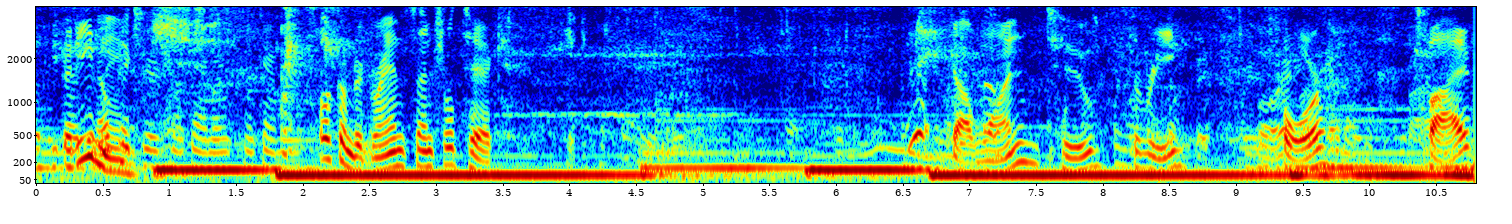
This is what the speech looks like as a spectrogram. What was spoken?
Good evening. No pictures, no cameras, no cameras. Welcome to Grand Central Tick. Got one, two, three, four, five,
